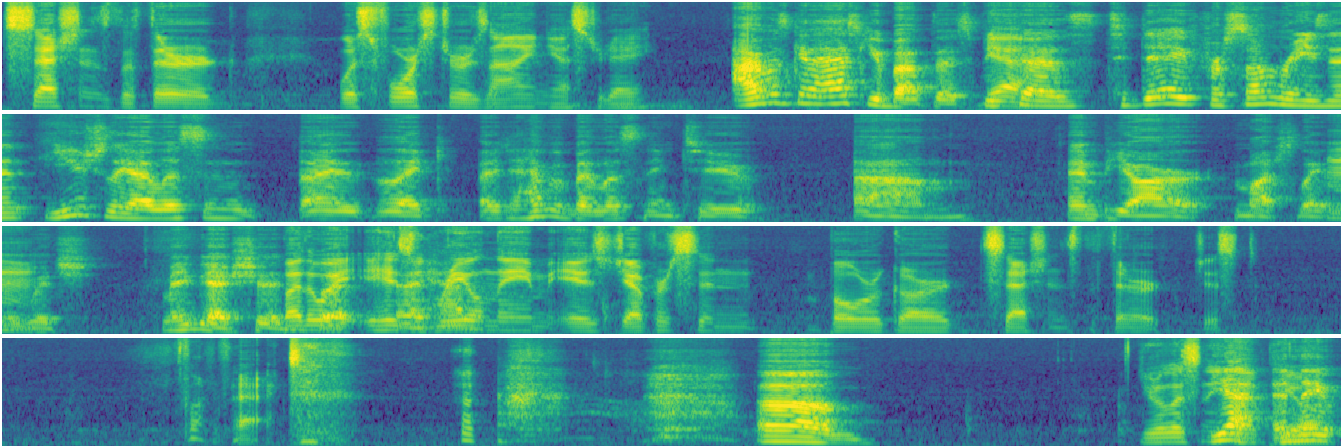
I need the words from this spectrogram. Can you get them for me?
Sessions the third was forced to resign yesterday. I was gonna ask you about this Yeah. because today, for some reason, usually I listen. I like. I haven't been listening to um, NPR much lately, Mm. which maybe I should. By the way, his I real haven't. name is Jefferson Beauregard Sessions the third. Just fun fact. Um, You're listening yeah, to NPR. and they.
